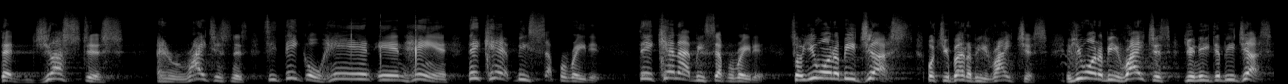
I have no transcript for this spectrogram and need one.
that justice and righteousness, see, they go hand in hand. They can't be separated. They cannot be separated. So you want to be just, but you better be righteous. If you want to be righteous, you need to be just.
